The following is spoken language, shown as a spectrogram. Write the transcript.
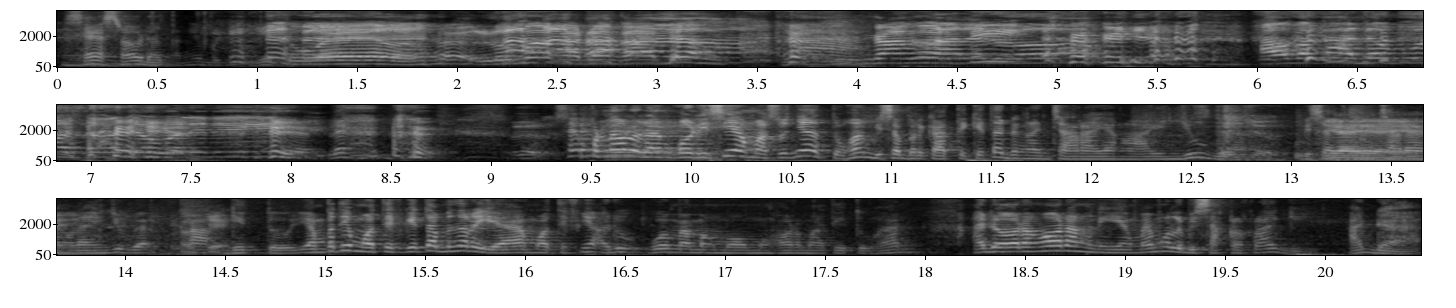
Saya selalu datangnya begitu. gitu well lu mah kadang-kadang nggak ngerti Apakah ada puas dengan jawaban ini? Saya pernah loh dalam kondisi yang maksudnya Tuhan bisa berkati kita dengan cara yang lain juga. Setuju. Bisa Iya, dengan iya, cara iya. yang lain juga. Ah, Oke. gitu. Yang penting motif kita bener ya, motifnya aduh gue memang mau menghormati Tuhan. Ada orang-orang nih yang memang lebih saklek lagi. Ada.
